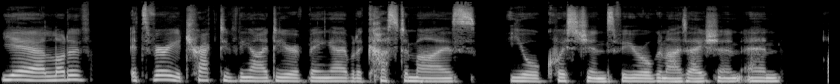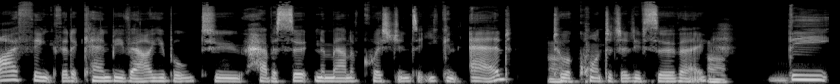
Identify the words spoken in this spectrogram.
Yeah, a lot of it's very attractive the idea of being able to customize your questions for your organization and I think that it can be valuable to have a certain amount of questions that you can add mm. to a quantitative survey. Mm. The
